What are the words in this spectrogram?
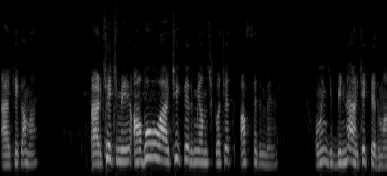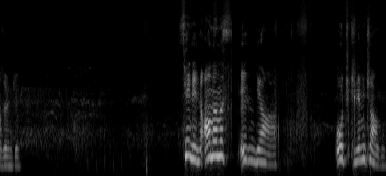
erkek ama. Erkek mi? Abo erkek dedim yanlışlıkla chat. Affedin beni. Onun gibi birine erkek dedim az önce. Senin ananı elin ya. O kilimi çaldın.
